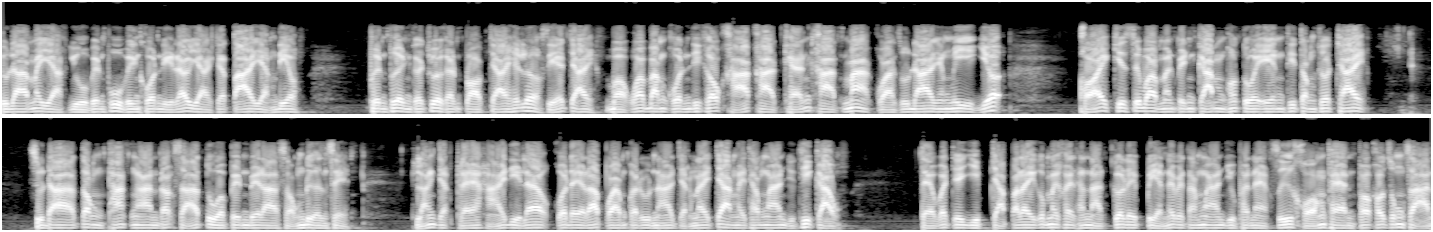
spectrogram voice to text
สุดาไม่อยากอยู่เป็นผู้เป็นคนอีกแล้วอยากจะตายอย่างเดียว เพื่อนๆก็ช่วยกันปลอบใจให้เลิกเสียใจ บอกว่าบางคนที่เขาขาขาดแขนขาดมากกว่าสุดายังมีอีกเยอะ ขอให้คิดซิว่ามันเป็นกรรมของตัวเองที่ต้องชดใช้ สุดาต้องพักงานรักษาตัวเป็นเวลาสองเดือนเสร็จ หลังจากแผลหายดีแล้วก็ได้รับความกรุณาจากนายจ้างให้ทำงานอยู่ที่เก่า แต่ว่าจะหยิบจับอะไรก็ไม่ค่อยถนัดก็เลยเปลี่ยนให้ไปทำงานอยู่แผนกซื้อของแทนเพราะเขาสงสาร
